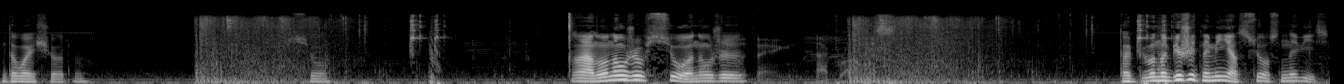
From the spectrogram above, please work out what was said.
Давай еще одну. Все. А, ну она уже все, она уже. Она бежит на меня, все, остановись.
